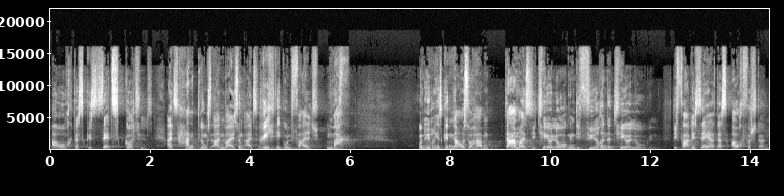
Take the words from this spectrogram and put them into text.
auch das Gesetz Gottes als Handlungsanweisung, als richtig und falsch, mach. Und übrigens genauso haben damals die Theologen, die führenden Theologen, die Pharisäer das auch verstanden.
